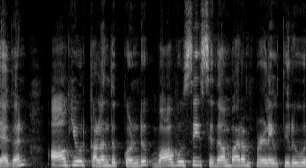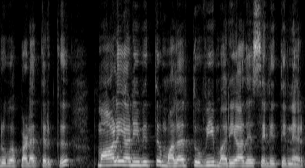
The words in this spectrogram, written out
ஜெகன் ஆகியோர் கலந்து கொண்டு வஉசி சிதம்பரம் பிள்ளை திருவுருவ படத்திற்கு மாலை அணிவித்து மலர் தூவி மரியாதை செலுத்தினர்.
